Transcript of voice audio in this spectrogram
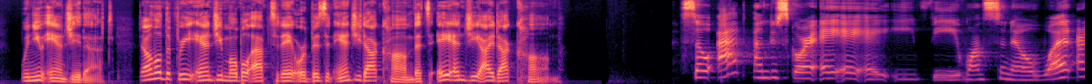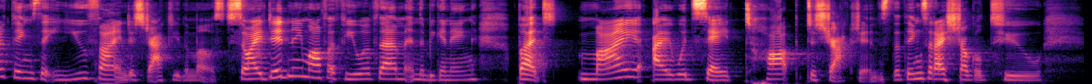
when you Angie that. Download the free Angie mobile app today or visit Angie.com. That's A-N-G-I dot com. So at underscore AAAEV wants to know what are things that you find distract you the most? So I did name off a few of them in the beginning, but my, I would say, top distractions, the things that I struggle to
